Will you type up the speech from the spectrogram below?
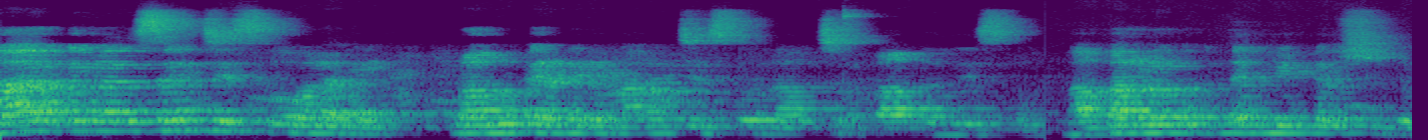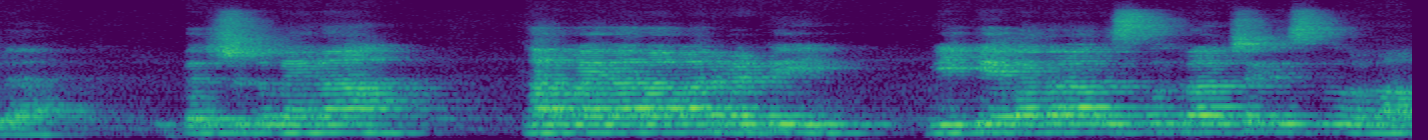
మార్గములను సరి చేసుకోవాలని ప్రభు పేరటని మనం చేస్తున్నాం చిన్న ప్రార్థన చేస్తున్నాం మా పనులకు తండ్రి పరిశుద్ధుడా పరిశుద్ధమైన ఘనమైన నామాన్ని బట్టి మీకే వందనాలు స్తోత్రాలు చెల్లిస్తూ ఉన్నాం.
